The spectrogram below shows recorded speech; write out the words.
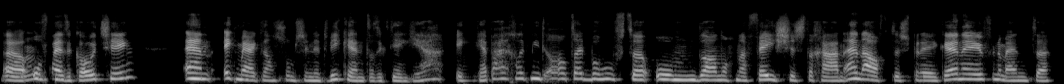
uh, Mhm. of met de coaching. En ik merk dan soms in het weekend dat ik denk, ja, ik heb eigenlijk niet altijd behoefte om dan nog naar feestjes te gaan en af te spreken en evenementen.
